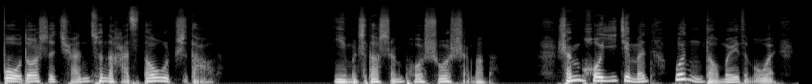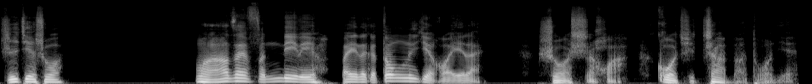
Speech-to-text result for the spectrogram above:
不多时，全村的孩子都知道了。你们知道神婆说什么吗？神婆一进门，问都没怎么问，直接说：“我在坟地里背了个东西回来。”说实话，过去这么多年，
